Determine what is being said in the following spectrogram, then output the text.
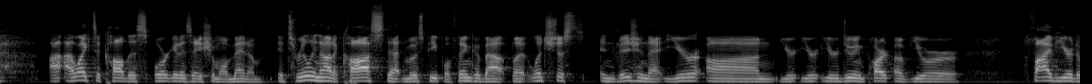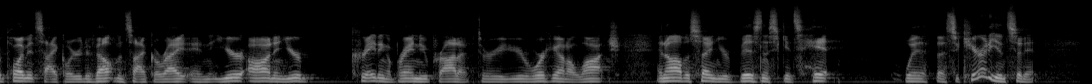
I, I like to call this organizational momentum. It's really not a cost that most people think about, but let's just envision that you're on you're you're, you're doing part of your five year deployment cycle, your development cycle, right? And you're on and you're creating a brand new product or you're working on a launch, and all of a sudden your business gets hit with a security incident.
